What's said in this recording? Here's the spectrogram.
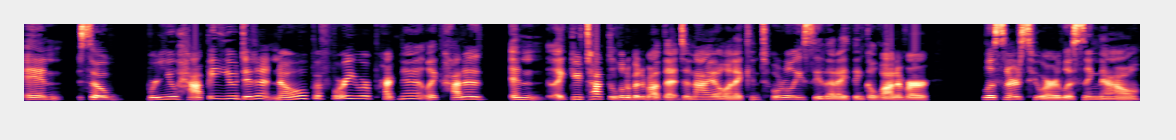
And so were you happy you didn't know before you were pregnant? Like how did and like you talked a little bit about that denial and i can totally see that i think a lot of our listeners who are listening now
